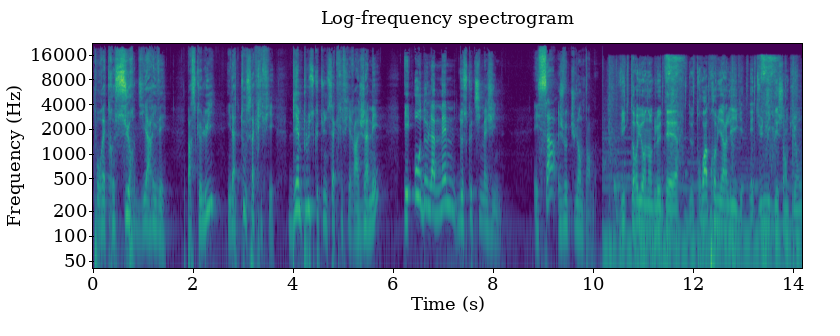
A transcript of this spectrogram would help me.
pour être sûr d'y arriver. Parce que lui, il a tout sacrifié, bien plus que tu ne sacrifieras jamais, et au-delà même de ce que tu imagines. Et ça, je veux que tu l'entendes. Victorieux en Angleterre, de trois premières ligues et d'une Ligue des Champions,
